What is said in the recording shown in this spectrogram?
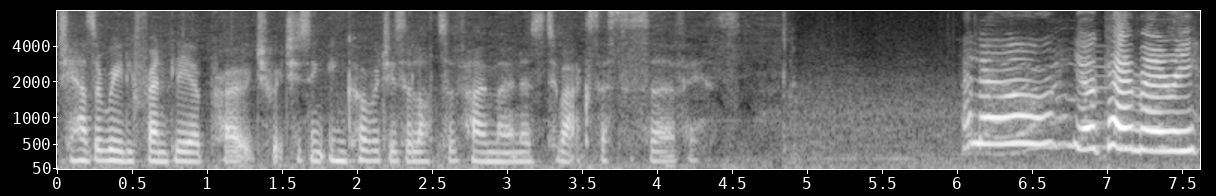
She has a really friendly approach which is, encourages a lot of homeowners to access the service. Hello, you okay Mary?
